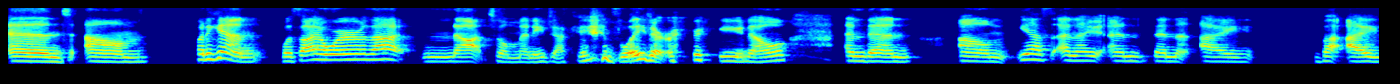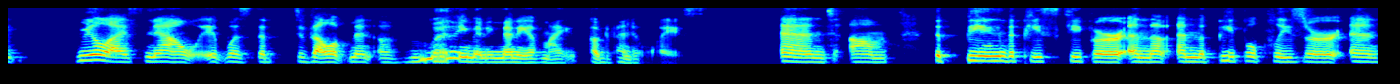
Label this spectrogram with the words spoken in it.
And, um, but again, was I aware of that? Not till many decades later, you know? And then, um, yes, and I, and then I, but I realized now it was the development of many, many, many of my codependent ways. And um, the being the peacekeeper and the and the people pleaser and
